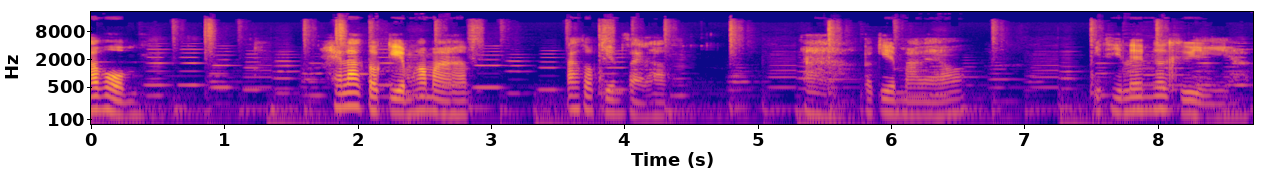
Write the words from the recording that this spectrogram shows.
ครับผม ให้ลากตัวเกมเข้ามาครับลากตัวเกมใส่ครับ อ่า ตัวเกมมาแล้ววิธีเล่นก็คืออย่างนี้ครับ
